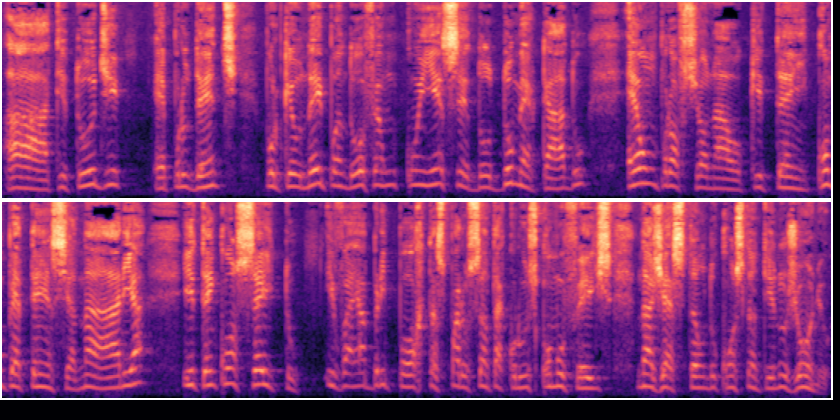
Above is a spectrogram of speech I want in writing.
A atitude é prudente, porque o Ney Pandolfo é um conhecedor do mercado, é um profissional que tem competência na área e tem conceito e vai abrir portas para o Santa Cruz, como fez na gestão do Constantino Júnior.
